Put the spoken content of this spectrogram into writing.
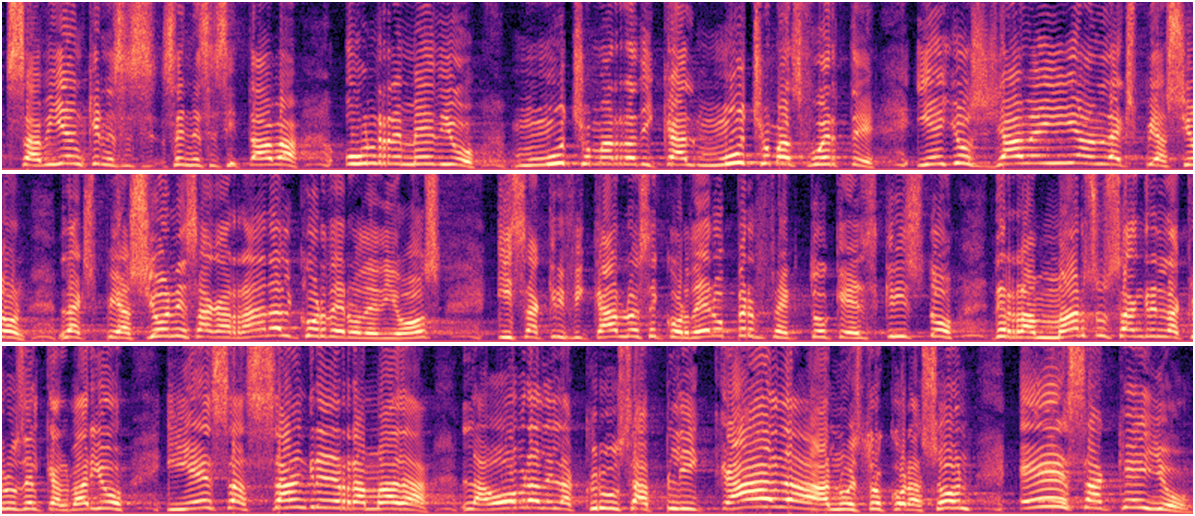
sabían que se necesitaba un remedio mucho más radical, mucho más fuerte, y ellos ya veían la expiación. La expiación es agarrar al Cordero de Dios y sacrificarlo, ese Cordero perfecto que es Cristo, derramar su sangre en la cruz del Calvario y esa sangre derramada, la obra de la cruz aplicada a nuestro corazón, es aquello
